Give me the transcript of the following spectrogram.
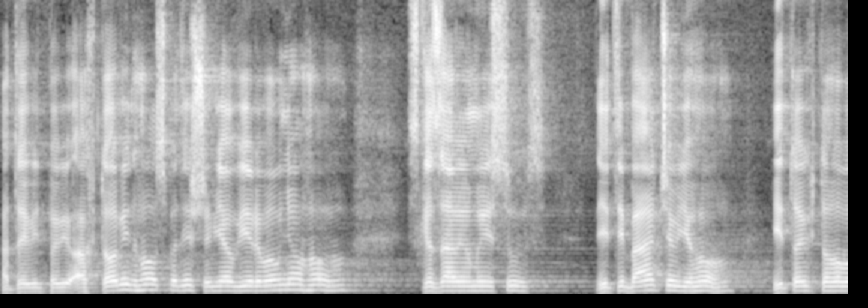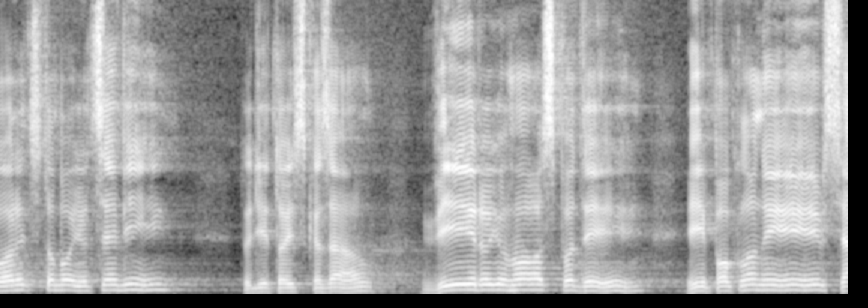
А той відповів: А хто він, Господи, щоб я вірував в нього? Сказав йому Ісус, і ти бачив Його, і той, хто говорить з тобою, це Він. Тоді той сказав: Вірую, Господи, і поклонився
